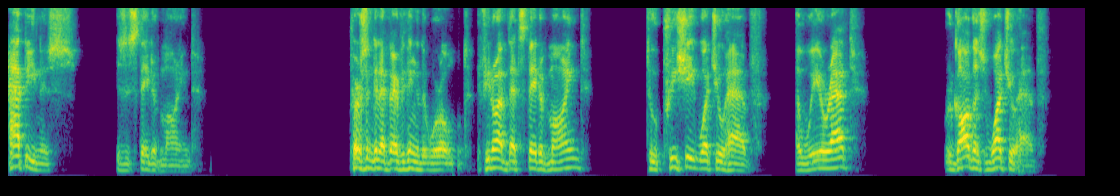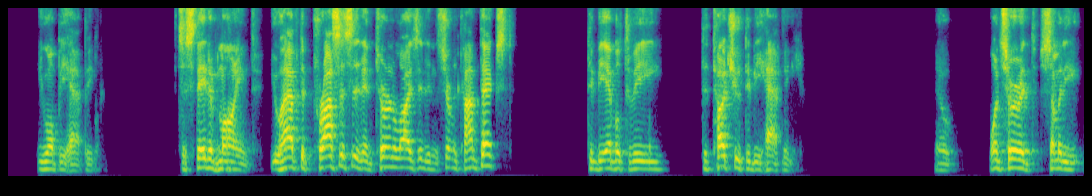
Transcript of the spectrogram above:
Happiness is a state of mind. Person can have everything in the world. If you don't have that state of mind, to appreciate what you have and where you're at, regardless what you have, you won't be happy. It's a state of mind. You have to process it, internalize it in a certain context to be able to be, to touch you, to be happy. You know, once heard somebody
